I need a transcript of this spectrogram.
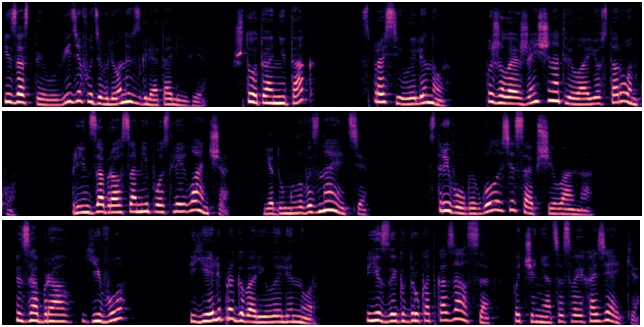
и застыла, увидев удивленный взгляд Оливии. «Что-то не так?» – спросила Эленор. Пожилая женщина отвела ее в сторонку. «Принц забрал Сами после ланча. Я думала, вы знаете». С тревогой в голосе сообщила она. «Забрал его?» Еле проговорила Эленор. Язык вдруг отказался подчиняться своей хозяйке.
